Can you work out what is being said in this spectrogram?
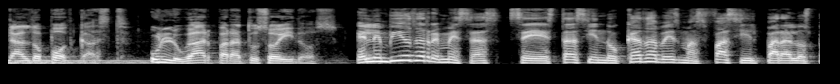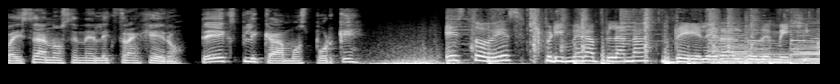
Heraldo Podcast, un lugar para tus oídos. El envío de remesas se está haciendo cada vez más fácil para los paisanos en el extranjero. Te explicamos por qué. Esto es Primera Plana de El Heraldo de México.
